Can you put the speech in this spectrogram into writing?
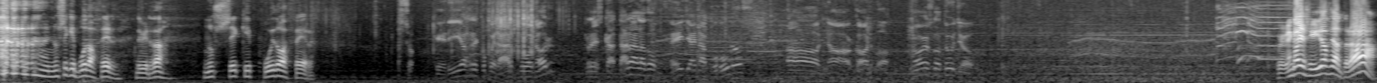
no sé qué puedo hacer, de verdad. No sé qué puedo hacer. ¿Querías recuperar tu honor? ¿Rescatar a la doncella en apuros? Oh, no, Corvo. No es lo tuyo. Pues venga, yo he ido hacia atrás.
